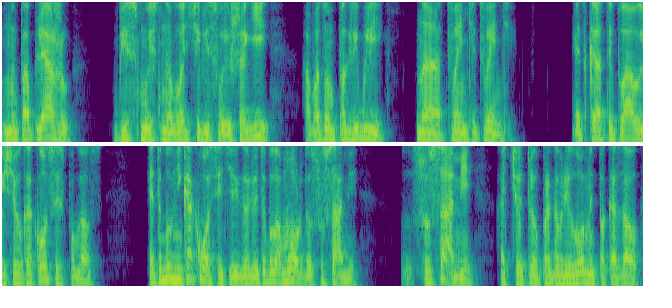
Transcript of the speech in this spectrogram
мы по пляжу бессмысленно влачили свои шаги, а потом погребли на 2020. Это когда ты плавающего кокоса испугался? Это был не кокос, я тебе говорю, это была морда с усами. С усами, отчетливо проговорил он и показал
